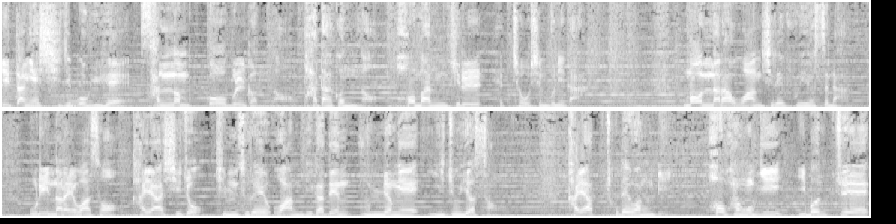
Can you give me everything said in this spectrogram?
이 땅에 시집 오기 위해 산 넘고 물 건너 바다 건너 험한 길을 헤쳐오신 분이다. 먼 나라 왕실의 후예였으나 우리나라에 와서 가야 시조 김술의 왕비가 된 운명의 이주 여성 가야 초대 왕비 허황옥이 이번 주에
